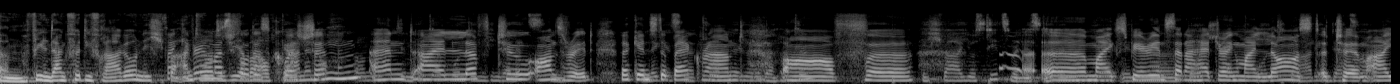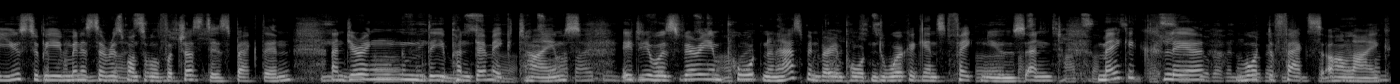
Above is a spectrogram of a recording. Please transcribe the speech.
Ähm, vielen Dank für die Frage und ich Thank you very beantworte much sie for aber this auch gerne question, noch, ähm, and I love den ich in der to answer it against the background of uh, uh, my experience that I had during my last gerade in der term. I used to be minister responsible for justice back then, and äh, during the pandemic äh, times, it was very important and has been very important to work against fake äh, news and make it äh, clear what the facts are like,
